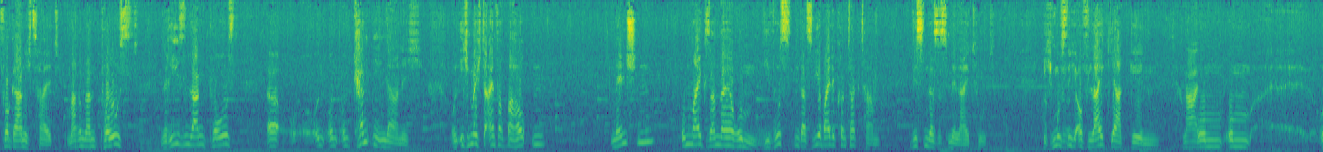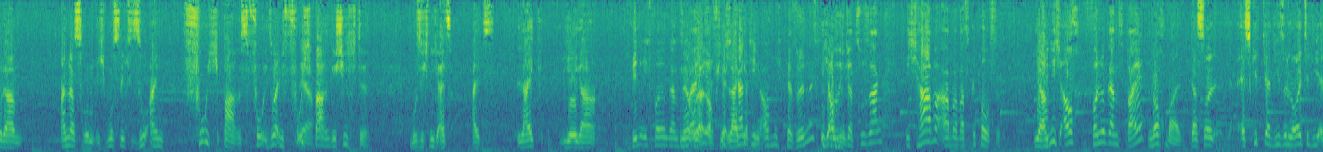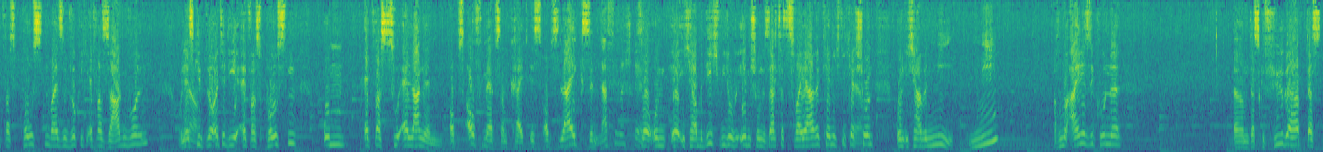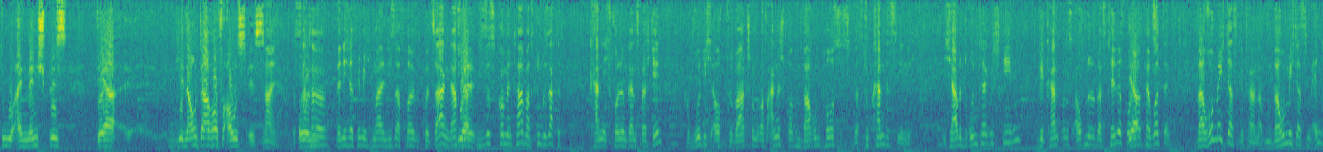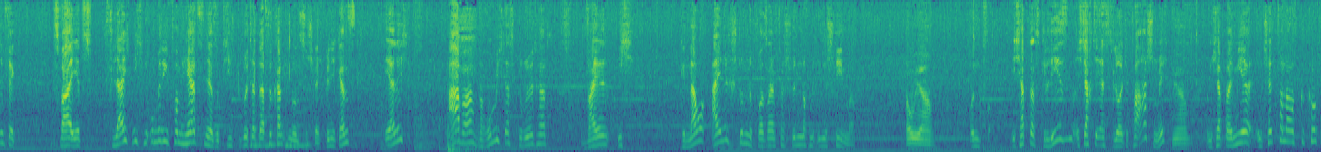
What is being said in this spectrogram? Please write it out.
vor gar nichts halt, machen dann Post, einen riesenlangen Post äh, und, und, und kannten ihn gar nicht. Und ich möchte einfach behaupten, Menschen um Mike Sander herum, die wussten, dass wir beide Kontakt haben, wissen, dass es mir leid tut. Ich muss nicht auf Like-Jagd gehen, Nein. um, um äh, oder andersrum, ich muss nicht so ein furchtbares, so eine furchtbare ja. Geschichte, muss ich nicht als, als Like-Jäger bin ich voll und ganz ne, bei dir. ich like kannte ihn auch nicht persönlich, ich auch muss nicht. ich dazu sagen. Ich habe aber was gepostet. Ja. Bin ich auch voll und ganz bei. Nochmal, das soll. Es gibt ja diese Leute, die etwas posten, weil sie wirklich etwas sagen wollen. Und genau. es gibt Leute, die etwas posten, um etwas zu erlangen. Ob es Aufmerksamkeit ist, ob es Likes sind. Lassen wir stehen. So, und äh, ich habe dich, wie du eben schon gesagt hast, zwei Jahre kenne ich dich jetzt ja. schon. Und ich habe nie, nie, auch nur eine Sekunde, ähm, das Gefühl gehabt, dass du ein Mensch bist, der genau darauf aus ist. Nein, das Und- hatte, wenn ich das nämlich mal in dieser Folge kurz sagen darf, Ja. weil dieses Kommentar, was du gesagt hast, kann ich voll und ganz verstehen. Da wurde ich auch privat schon darauf angesprochen, warum postest du das? Du kanntest ihn nicht. Ich habe drunter geschrieben, wir kannten uns auch nur übers Telefon Ja. oder per WhatsApp. Warum ich das getan habe und warum mich das im Endeffekt zwar jetzt vielleicht nicht unbedingt vom Herzen her so tief berührt hat, dafür kannten wir uns zu schlecht, bin ich ganz ehrlich. Aber warum mich das berührt hat, weil ich genau eine Stunde vor seinem Verschwinden noch mit ihm geschrieben habe. Oh ja, Und ich habe das gelesen. Ich dachte erst, die Leute verarschen mich. ja. Und ich habe bei mir im Chatverlauf geguckt.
